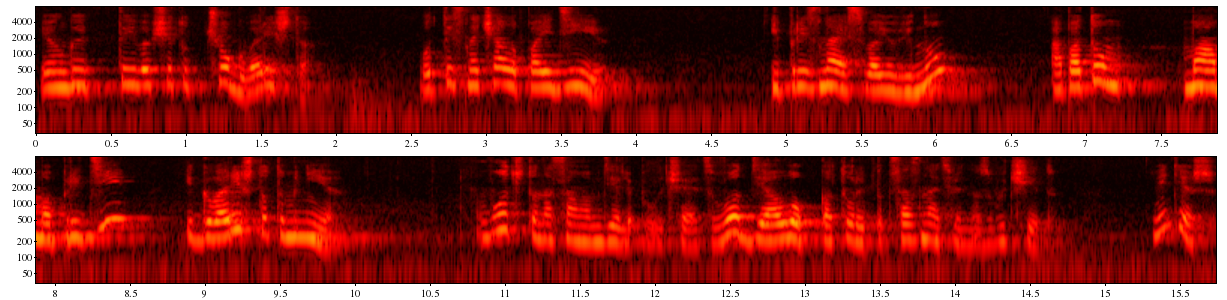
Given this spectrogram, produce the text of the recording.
и он говорит, ты вообще тут что говоришь-то? Вот ты сначала пойди и признай свою вину, а потом, мама, приди и говори что-то мне. Вот что на самом деле получается. Вот диалог, который подсознательно звучит. Видишь?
